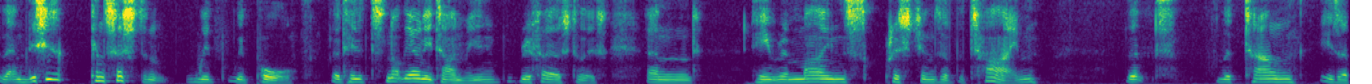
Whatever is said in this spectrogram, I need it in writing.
then this is consistent with with Paul that it's not the only time he refers to this. And he reminds Christians of the time that the tongue is a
